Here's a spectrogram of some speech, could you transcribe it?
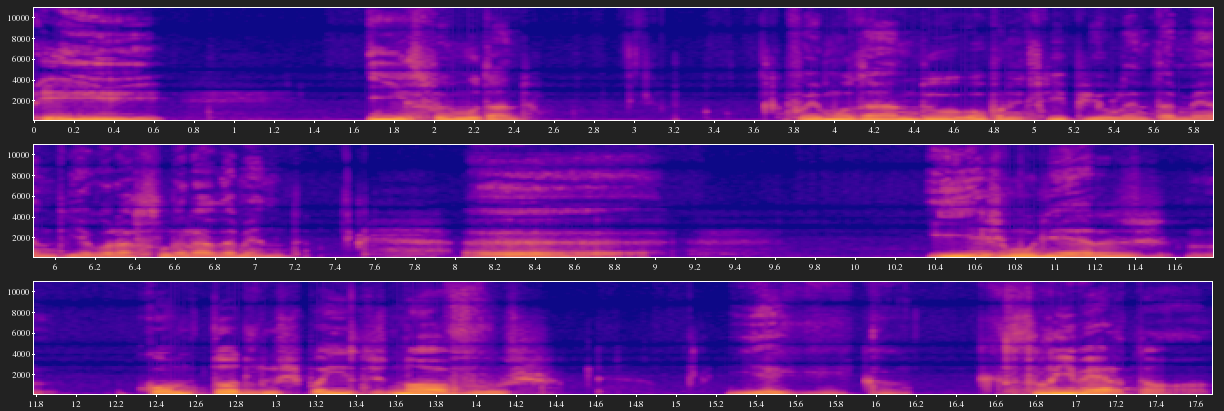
E, e isso foi mudando foi mudando ao princípio lentamente e agora aceleradamente. Uh, e as mulheres, como todos os países novos e, que, se libertam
